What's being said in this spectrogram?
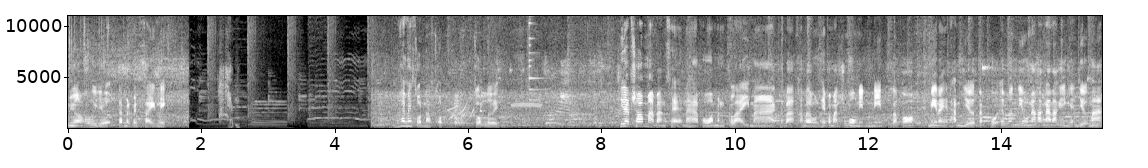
นื้อก็คือเยอะแต่มันเป็นไซส์เล็ก ให้ไม่สดนะสดสดเลย ที่แทบชอบมาบางแสนนะครับเพราะว่ามันใกล้มากใช่ปะขับมากรุงเทพประมาณชั่วโมงนิดๆแล้วก็มีอะไรให้ทำเยอะแบบพวกเอเวอร์นิวน่ารักน่ารักอย่างเงี้ยเยอะมาก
